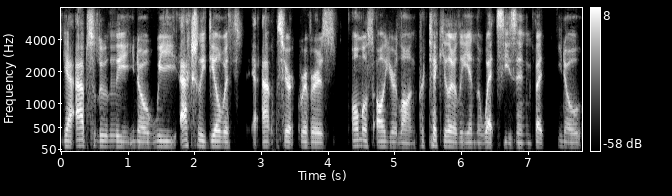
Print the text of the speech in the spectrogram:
Yeah, absolutely. You know, we actually deal with atmospheric rivers almost all year long, particularly in the wet season. But you know,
